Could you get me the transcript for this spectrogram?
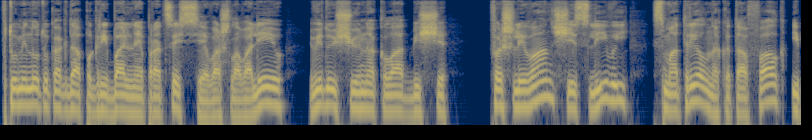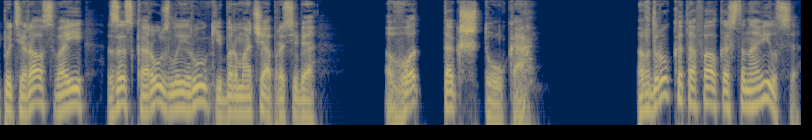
В ту минуту, когда погребальная процессия вошла в аллею, ведущую на кладбище, Фашливан, счастливый, смотрел на катафалк и потирал свои заскорузлые руки, бормоча про себя. «Вот так штука!» Вдруг катафалк остановился.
